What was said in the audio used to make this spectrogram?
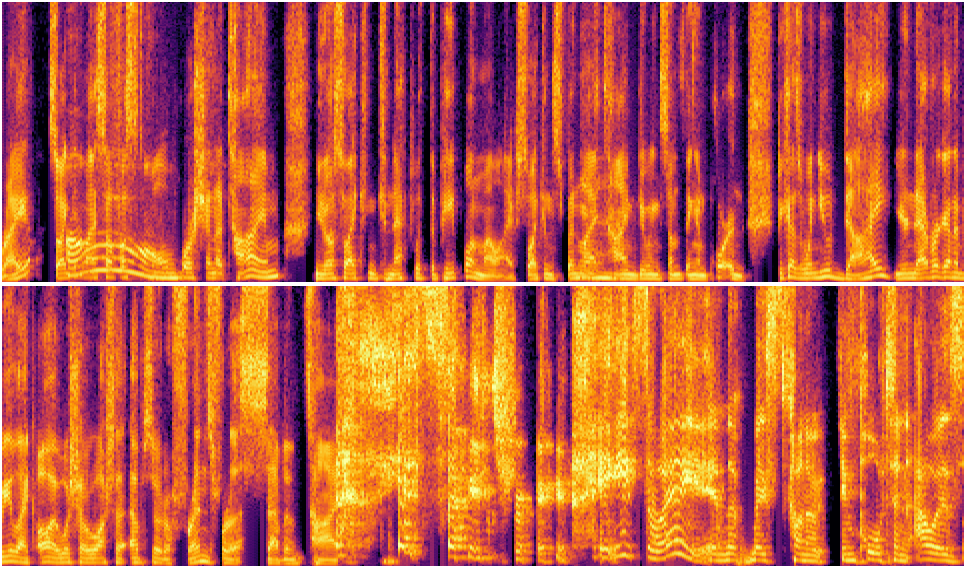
right? So I give oh. myself a small oh. portion of time, you know, so I can connect with the people in my life, so I can spend yeah. my time doing something important. Because when you die, you're never going to be like, oh, I wish I watched that episode of Friends for the seventh time. It's so true. It eats away in the most kind of important hours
